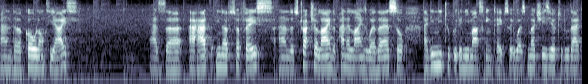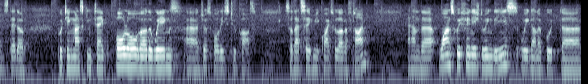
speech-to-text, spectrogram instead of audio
and the cowl anti-ice as uh, I had enough surface and the structure line, the panel lines were there so I didn't need to put any masking tape. So it was much easier to do that instead of putting masking tape all over the wings uh, just for these two parts. So that saved me quite a lot of time and uh, once we finish doing these we're gonna put uh,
